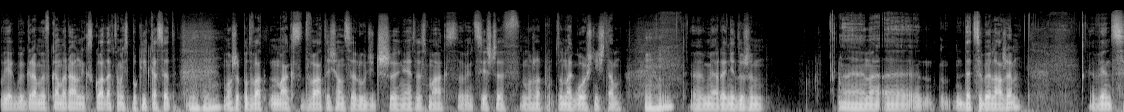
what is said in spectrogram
jakby gramy w kameralnych składach, tam jest po kilkaset, mhm. może po dwa, max dwa tysiące ludzi, trzy, nie? To jest max, to więc jeszcze w, można to nagłośnić tam Mhm. w miarę niedużym e, e, decybelarzem. Więc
